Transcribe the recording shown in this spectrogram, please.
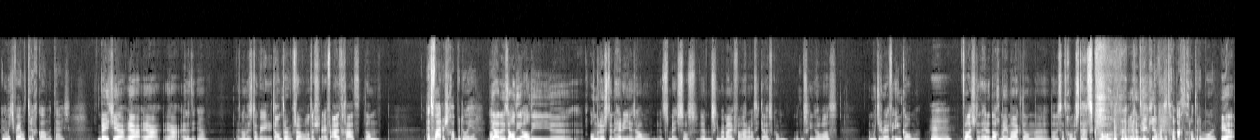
dan moet je weer helemaal terugkomen thuis. beetje ja, ja, ja, ja. En, het, ja. en dan is het ook weer irritanter of zo. Want als je er even uitgaat, dan, Het vaderschap bedoel je? Ja, dan is al die, al die eh, onrust en herrie en zo. Het is een beetje zoals hè, misschien bij mijn vader als hij thuis kwam, dat misschien zo was. Dan moet je er weer even inkomen. Mhm. Terwijl als je dat de hele dag meemaakt, dan, eh, dan is dat gewoon de status quo. dan denk je, Dan wordt het gewoon achtergrondrumoer. ja,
